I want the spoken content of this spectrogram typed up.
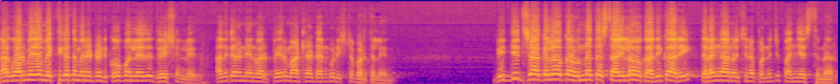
నాకు వారి మీద ఏం వ్యక్తిగతమైనటువంటి కోపం లేదు ద్వేషం లేదు. అందుకని నేను వారి పేరు మాట్లాడడానికి కూడా ఇష్టపడతలేను. విద్యుత్ శాఖలో ఒక ఉన్నత స్థాయిలో ఒక అధికారి తెలంగాణ వచ్చినప్పటి నుంచి పనిచేస్తున్నారు.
